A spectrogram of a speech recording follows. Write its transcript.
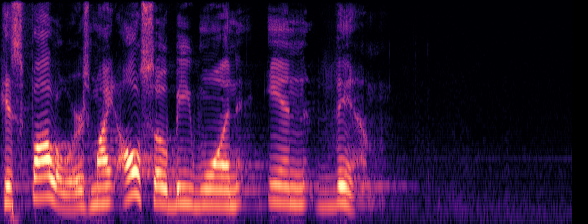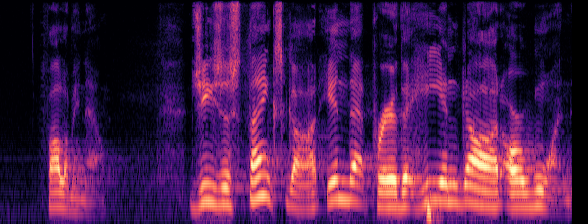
his followers, might also be one in them. Follow me now. Jesus thanks God in that prayer that he and God are one.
